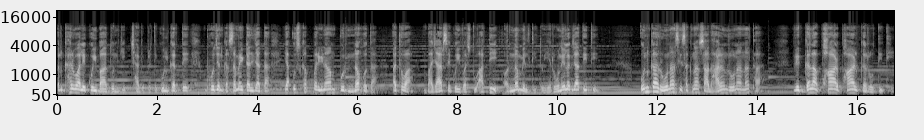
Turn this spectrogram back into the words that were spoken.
और घर वाले कोई बात उनकी इच्छा के प्रतिकूल करते, भोजन का समय टल जाता या उसका परिणाम पूर्ण न होता अथवा बाज़ार से कोई वस्तु आती और न मिलती तो ये रोने लग जाती थी। उनका रोना सिसकना साधारण रोना न था, वे गला फाड़ फाड़ कर रोती थी।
